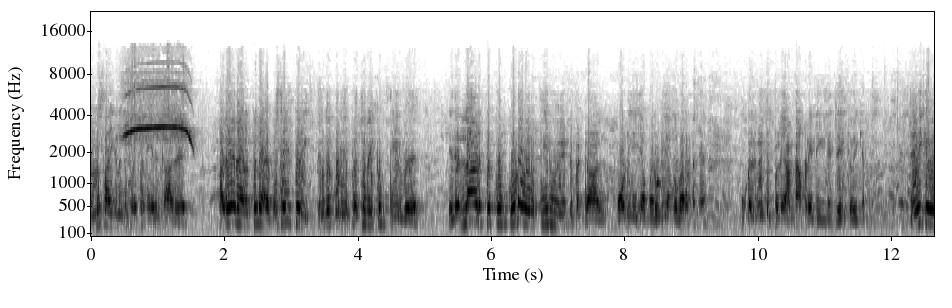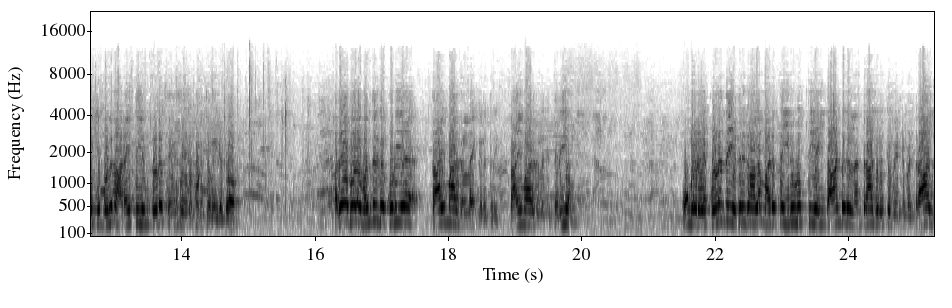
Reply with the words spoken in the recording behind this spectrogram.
விவசாயிகளுக்கு பிரச்சனை இருக்காது. அதே நேரத்துல விசைத்துறை இருக்கக்கூடிய பிரச்சனைக்கும் தீர்வு. இது எல்லாத்துக்கும் கூட ஒரு தீர்வு வேண்டும் என்றால் மோடி ஐயா மறுபடியும் அங்க வரணுங்க. உங்கள் வீட்டு பிள்ளை அண்ணாமலை நீங்க ஜெயிக்க வைக்கணும். ஜெயிக்க வைக்கும் பொழுது அனைத்தையும் கூட சரி செய்து கொடுத்து வைக்கின்றோம். அதே போல வந்திருக்கக்கூடிய தாய்மார்கள் இங்க இருக்கிறீங்க. தாய்மார்களுக்கு தெரியும். உங்களுடைய குழந்தை எதிர்காலம் அடுத்த இருபத்தி ஐந்து ஆண்டுகள் நன்றாக இருக்க வேண்டும் என்றால்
